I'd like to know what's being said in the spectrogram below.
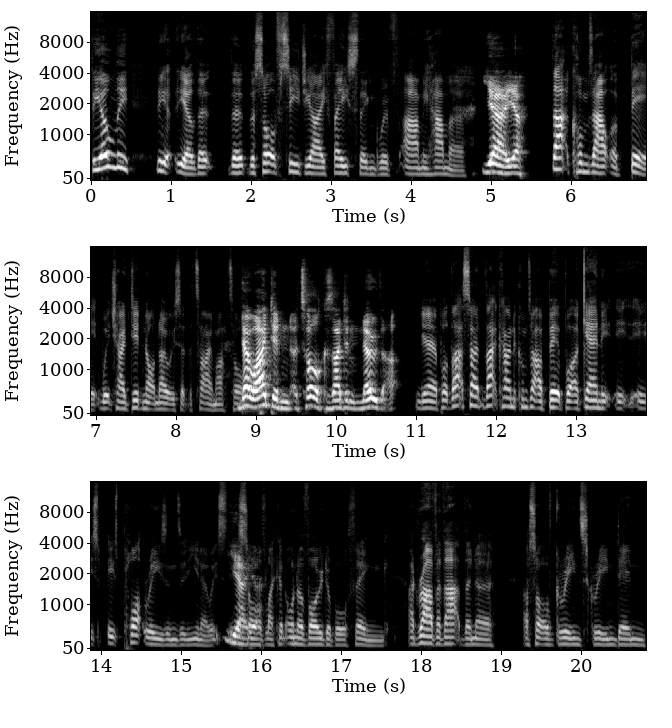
The only the you know the the the sort of CGI face thing with Armie Hammer Yeah, yeah. that comes out a bit, which I did not notice at the time at all. No, I didn't at all because I didn't know that. Yeah, but that that kind of comes out a bit. But again, it, it, it's it's plot reasons, and you know, it's, it's Yeah, sort yeah. of like an unavoidable thing. I'd rather that than a a sort of green screened in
